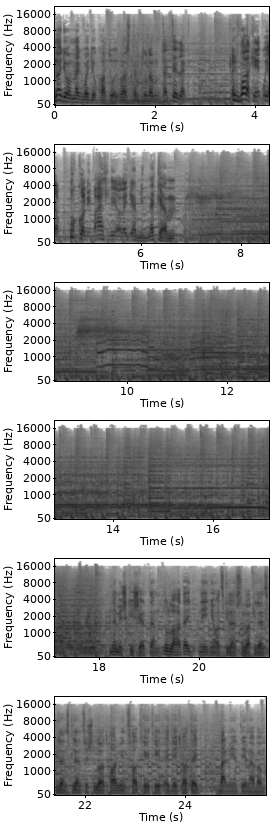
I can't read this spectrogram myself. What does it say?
Nagyon meg vagyok hatódva, azt nem tudom, tehát tényleg és valakinek olyan pokoli bázlia legyen, mint nekem. Nem is kísértem. 061 489 és 0636771161 bármilyen témában.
